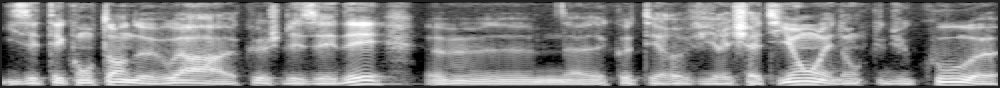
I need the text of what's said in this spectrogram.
ils, étaient contents de voir que je les aidais côté Viry-Châtillon Et donc, du coup, euh,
